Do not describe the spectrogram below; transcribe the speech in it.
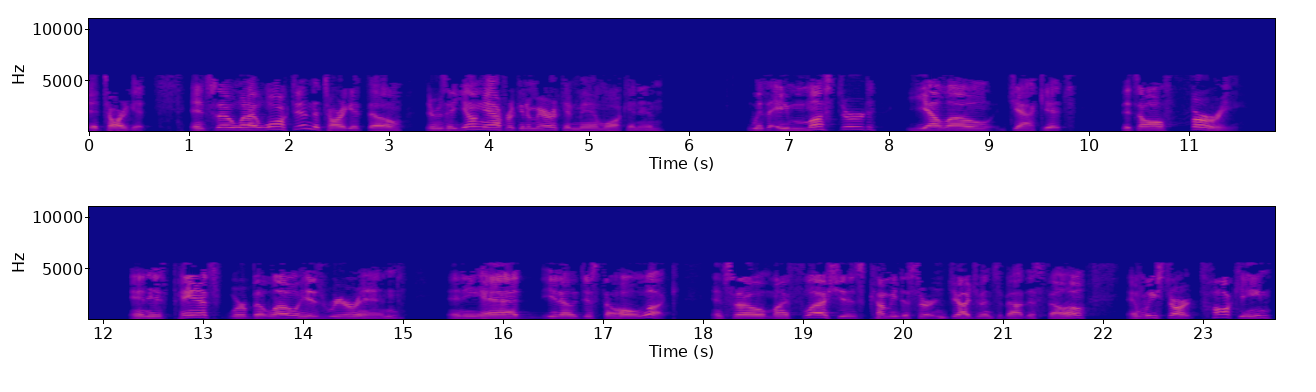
at Target. And so when I walked into Target though, there was a young African American man walking in with a mustard yellow jacket that's all furry. And his pants were below his rear end. And he had, you know, just the whole look. And so my flesh is coming to certain judgments about this fellow. And we start talking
